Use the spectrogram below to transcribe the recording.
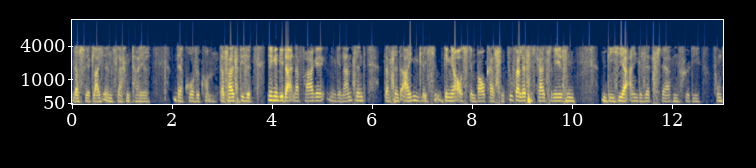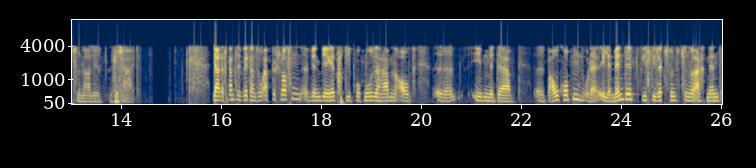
dass wir gleich in den flachen Teil der Kurve kommen. Das heißt, diese Dinge, die da in der Frage genannt sind, das sind eigentlich Dinge aus dem Baukasten Zuverlässigkeitswesen, die hier eingesetzt werden für die funktionale Sicherheit. Ja, das Ganze wird dann so abgeschlossen, wenn wir jetzt die Prognose haben auf äh, Ebene der äh, Baugruppen oder Elemente, wie es die 61508 nennt,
